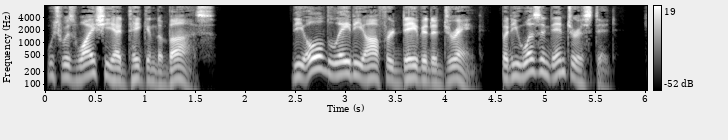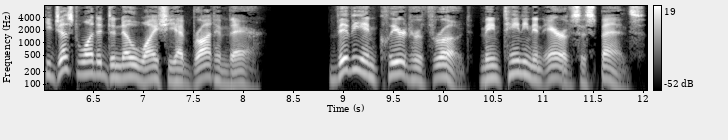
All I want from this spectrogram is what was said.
which was why she had taken the bus. The old lady offered David a drink, but he wasn't interested. He just wanted to know why she had brought him there. Vivian cleared her throat, maintaining an air of suspense.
